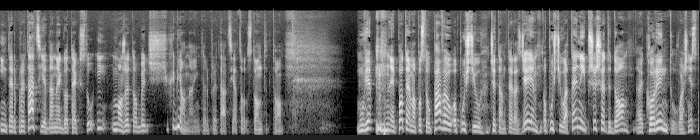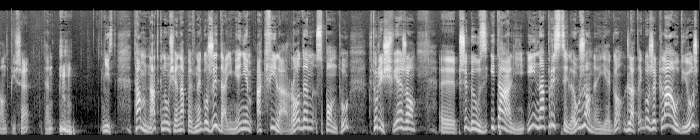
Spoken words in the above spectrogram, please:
interpretację danego tekstu i może to być chybiona interpretacja. To stąd to Mówię, potem apostoł Paweł opuścił, czytam teraz dzieje, opuścił Ateny i przyszedł do e, Koryntu. Właśnie stąd pisze ten list. Tam natknął się na pewnego Żyda imieniem Aquila, rodem z Pontu, który świeżo y, przybył z Italii i na Pryscylę, żonę jego, dlatego że Klaudiusz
